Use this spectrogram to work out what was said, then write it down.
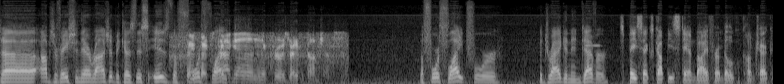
uh, observation there, Raja, because this is the fourth SpaceX flight. Dragon, the crew is ready for com checks. The fourth flight for the Dragon Endeavour. SpaceX copies. Stand by for umbilical com check.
